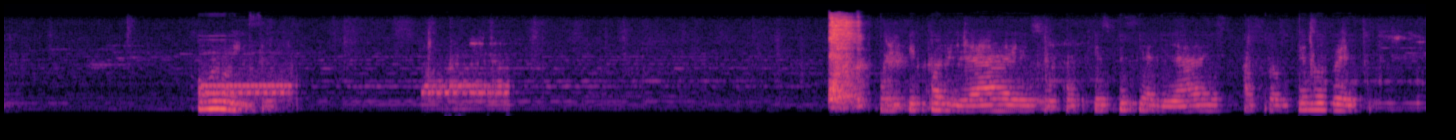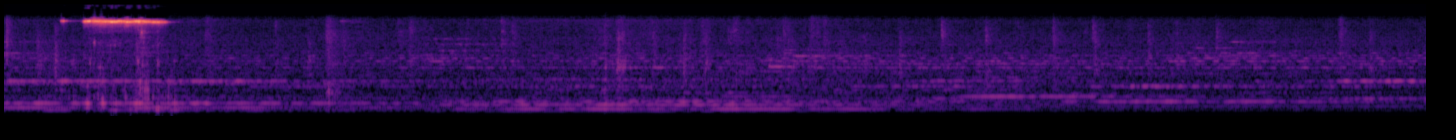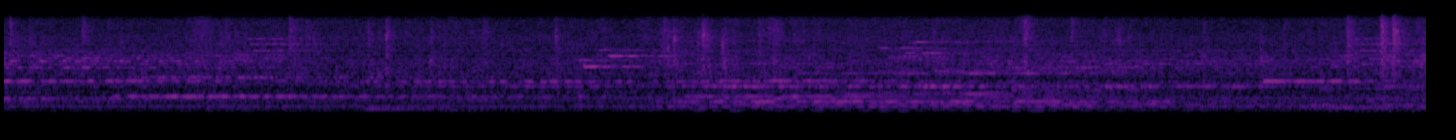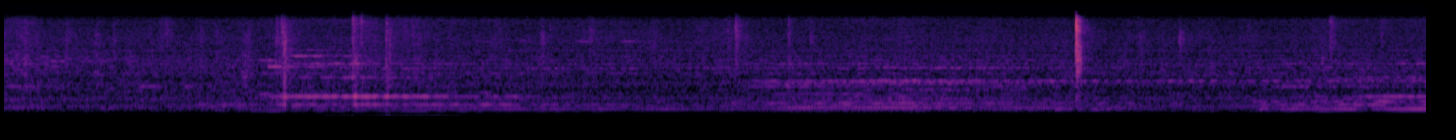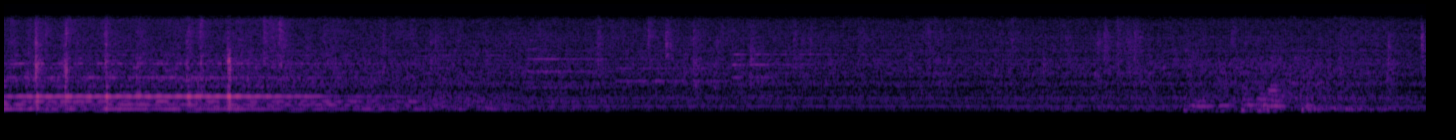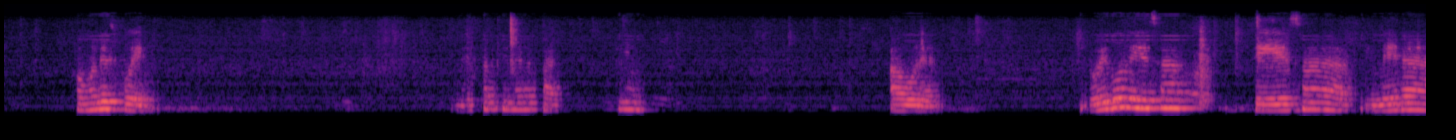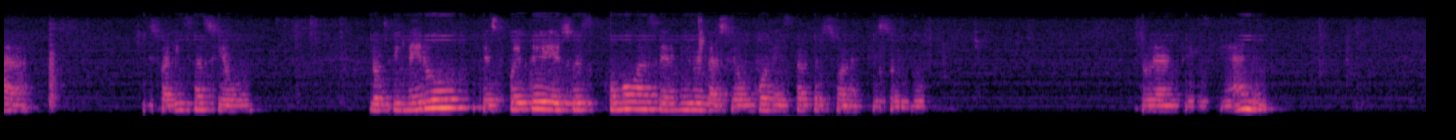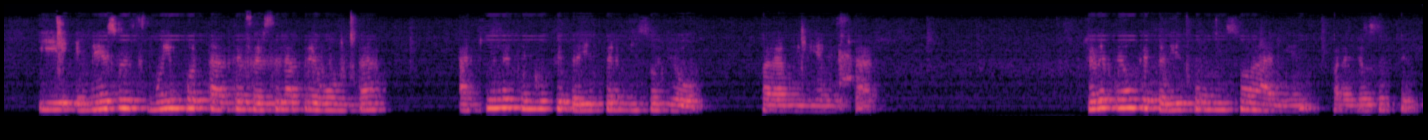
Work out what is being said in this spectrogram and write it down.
¿Cómo lo hice? ¿Con qué cualidades o con qué especialidades afronté los retos? ¿Cómo les fue? En esta primera parte. Bien. Ahora, luego de esa, de esa primera visualización, lo primero después de eso es cómo va a ser mi relación con esta persona que soy yo durante este año. Y en eso es muy importante la pregunta, ¿a quién le tengo que pedir permiso yo para mi bienestar? Yo le tengo que pedir permiso a alguien para yo ser feliz.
